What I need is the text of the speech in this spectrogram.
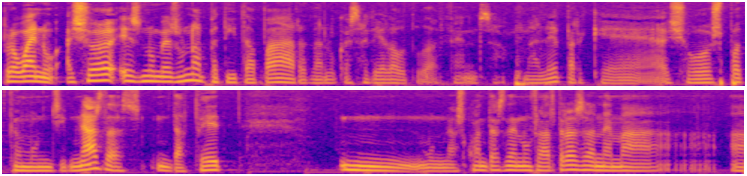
Però bueno, això és només una petita part del que seria l'autodefensa, ¿vale? perquè això es pot fer en un gimnàs. De, de fet, mm, unes quantes de nosaltres anem a, a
